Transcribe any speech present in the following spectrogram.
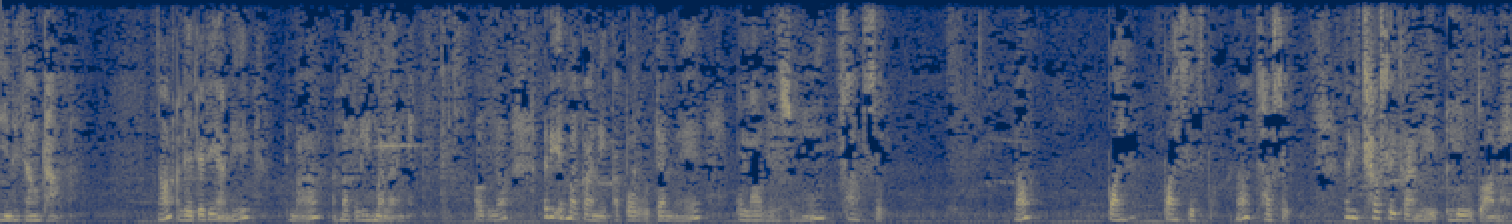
ရင်းနှီးချောင်းထောင်းမယ်နော်အလေတက်တဲ့ကနေဒီမှာအမှတ်ကလေးမှတ်လိုက်မယ်ဟုတ်ပြီနော်အဲ့ဒီအမှတ်ကနေအပေါ်ကိုတက်မယ်ဘယ်လောက်လဲဆိုရင်60နော် point point 6ပေါ့နော်60 အဲ့ဒီ60ကနေဘေးကိုသွားမယ်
